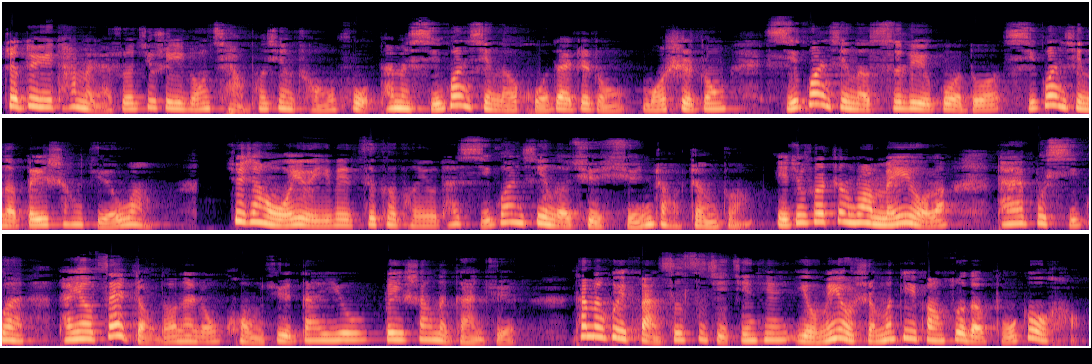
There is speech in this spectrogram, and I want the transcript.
这对于他们来说就是一种强迫性重复，他们习惯性的活在这种模式中，习惯性的思虑过多，习惯性的悲伤绝望。就像我有一位咨客朋友，他习惯性的去寻找症状，也就是说症状没有了，他还不习惯，他要再找到那种恐惧、担忧、悲伤的感觉。他们会反思自己今天有没有什么地方做的不够好，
